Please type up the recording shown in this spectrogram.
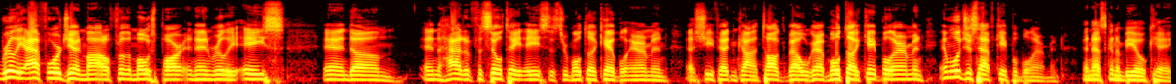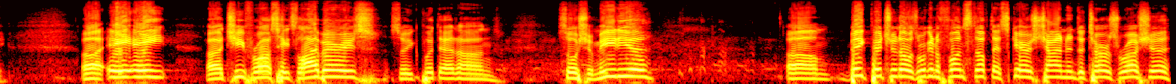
really at 4 gen model for the most part, and then really ACE and um, and how to facilitate ACEs through multi-capable airmen, as Chief Hedden kind of talked about. We're going to have multi-capable airmen, and we'll just have capable airmen, and that's going to be okay. Uh, A8, uh, Chief Ross hates libraries, so you can put that on social media. Um, big picture, though, is we're going to fund stuff that scares China and deters Russia.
